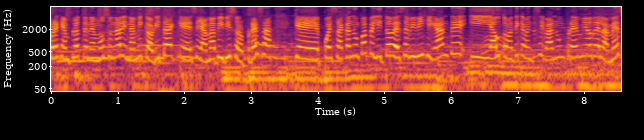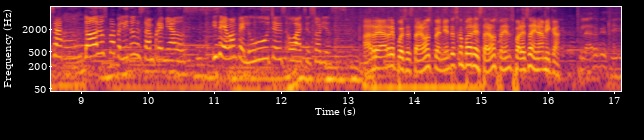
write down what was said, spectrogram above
Por ejemplo, tenemos una dinámica ahorita que se llama Bibi Sorpresa, que pues sacan un papelito de ese Bibi gigante y automáticamente se llevan un premio de la mesa. Todos los papelitos están premiados y se llaman peluches o accesorios. Arre, arre, pues estaremos pendientes, compadre. Estaremos pendientes para esa dinámica. Claro que sí.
